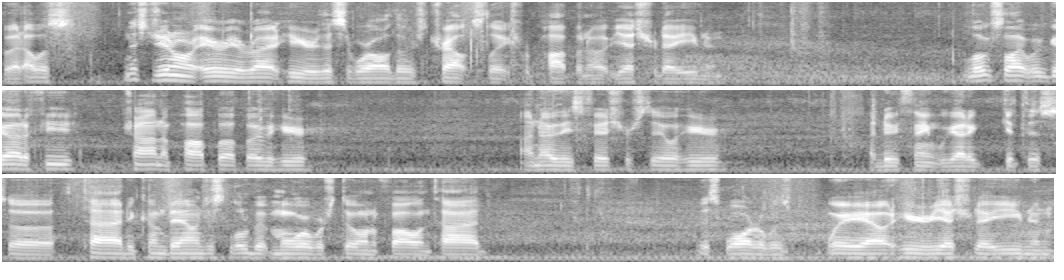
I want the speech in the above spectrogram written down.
But I was in this general area right here. This is where all those trout slicks were popping up yesterday evening. Looks like we've got a few trying to pop up over here. I know these fish are still here. I do think we got to get this uh, tide to come down just a little bit more. We're still on a falling tide. This water was way out here yesterday evening.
